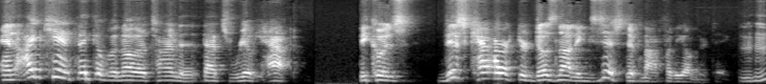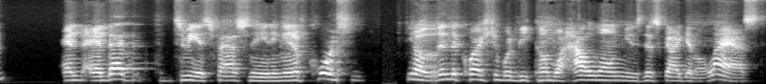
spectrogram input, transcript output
And I can't think of another time that that's really happened because this character does not exist if not for the Undertaker. Mm-hmm. And and that to me is fascinating. And of course, you know, then the question would become, well, how long is this guy going to last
